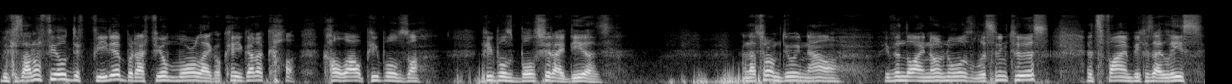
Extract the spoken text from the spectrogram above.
Because I don't feel defeated, but I feel more like, okay, you gotta call, call out people's, uh, people's bullshit ideas. And that's what I'm doing now even though I know no one's listening to this, it's fine because at least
